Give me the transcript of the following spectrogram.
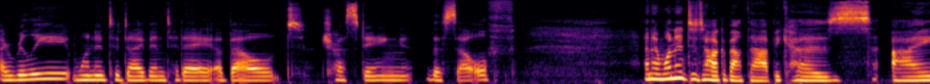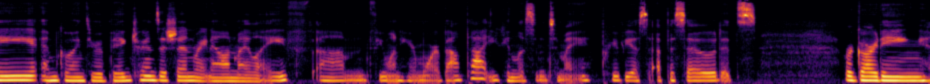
I really wanted to dive in today about trusting the self. And I wanted to talk about that because I am going through a big transition right now in my life. Um, if you want to hear more about that, you can listen to my previous episode. It's regarding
